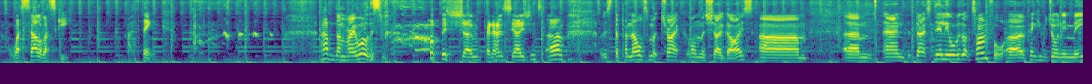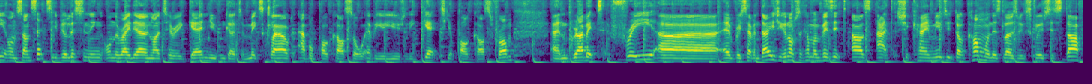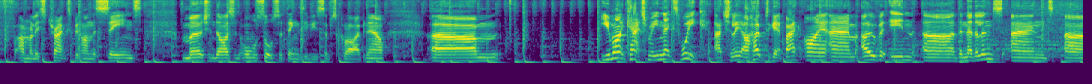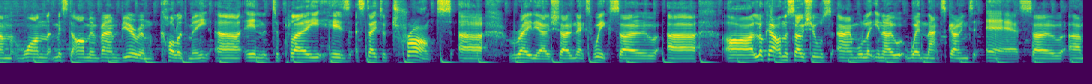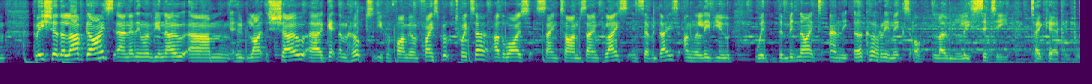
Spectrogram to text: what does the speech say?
Wasalowski, I think. I haven't done very well this this show pronunciations. Um, it's the penultimate track on the show, guys. Um, Um, and that's nearly all we've got time for. Uh, thank you for joining me on Sunsets. If you're listening on the radio and like to hear it again, you can go to Mixcloud, Apple Podcasts, or wherever you usually get your podcasts from and grab it free uh, every seven days. You can also come and visit us at chicanemusic.com when there's loads of exclusive stuff, unreleased tracks, behind the scenes, merchandise, and all sorts of things if you subscribe. Now, um, you might catch me next week, actually. I hope to get back. I am over in uh, the Netherlands, and um, one Mr. Armin van Buuren collared me uh, in to play his State of Trance uh, radio show next week. So uh, uh, look out on the socials, and we'll let you know when that's going to air. So um, please share the love, guys, and anyone of you know um, who'd like the show, uh, get them hooked. You can find me on Facebook, Twitter. Otherwise, same time, same place in seven days. I'm going to leave you with The Midnight and the Urko remix of Lonely City. Take care, people.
